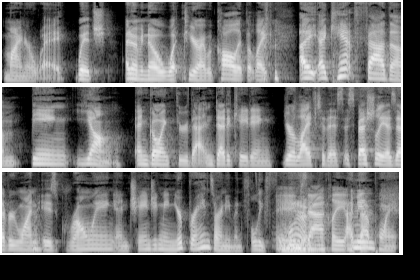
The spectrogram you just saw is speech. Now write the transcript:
minor way, which I don't even know what tier I would call it, but like I, I can't fathom being young and going through that and dedicating your life to this, especially as everyone is growing and changing. I mean, your brains aren't even fully formed Exactly. at I mean, that point.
